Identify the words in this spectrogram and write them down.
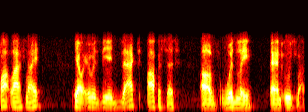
fought last night. You know it was the exact opposite of Woodley and Usman.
